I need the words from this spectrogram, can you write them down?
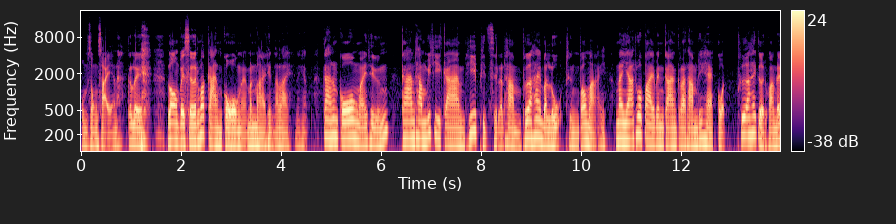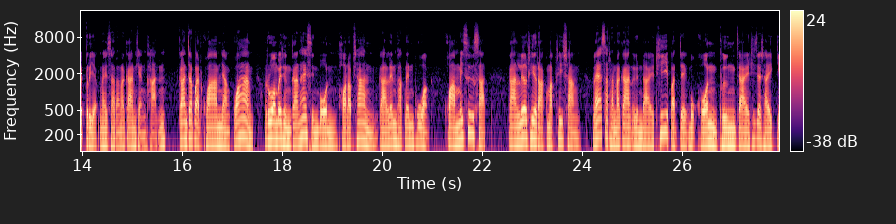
ผมสงสัยนะ ก็เลยลองไปเซิร์ชว่าการโกงมันหมายถึงอะไรนะครับ การโกงหมายถึงการทำวิธีการที่ผิดศีลธรรม เพื่อให้บรรลุถึงเป้าหมายนัยยะทั่วไปเป็นการกระทำที่แหกกฎเพื่อให้เกิดความได้เปรียบในสถานการณ์แข่งขัน การจำกัดความอย่างกว้าง รวมไปถึงการให้สินบน คอร์รัปชัน การเล่นพักเล่นพวก ความไม่ซื่อสัตย์ การเลือกที่รักมักที่ชัง และสถานการณ์อื่นใดที่ปัจเจกบุคคลพึงใจที่จะใช้เก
